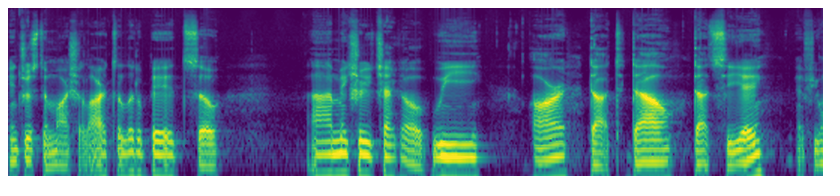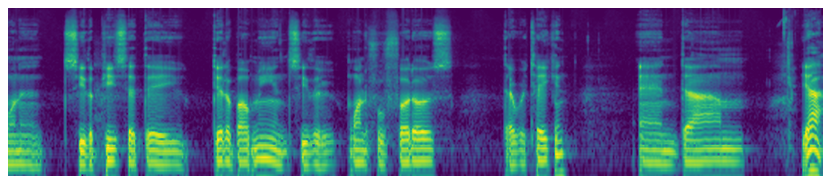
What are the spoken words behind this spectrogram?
interest in martial arts a little bit. So uh, make sure you check out we are.dal.ca if you want to see the piece that they did about me and see the wonderful photos that were taken. And um, yeah,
